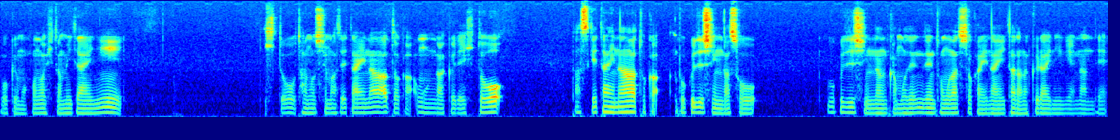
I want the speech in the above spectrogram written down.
僕もこの人みたいに人を楽しませたいなとか音楽で人を助けたいなとか、僕自身がそう、僕自身なんかも全然友達とかいない、ただの暗い人間なんで、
